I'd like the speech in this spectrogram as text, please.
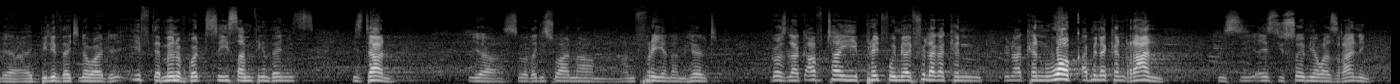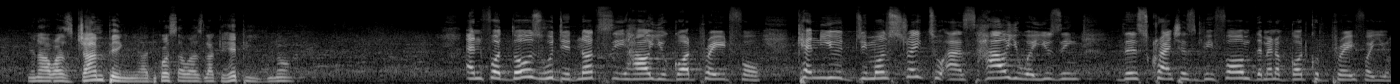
Yeah, I believe that, you know what, if the man of God says something, then it's, it's done. Yeah, so that is why I'm, I'm free and I'm healed. Because like after he prayed for me, I feel like I can, you know, I can walk. I mean, I can run. You see, as you saw me, I was running. You know, I was jumping yeah, because I was like happy, you know. And for those who did not see how you got prayed for, can you demonstrate to us how you were using these crunches before the man of God could pray for you?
